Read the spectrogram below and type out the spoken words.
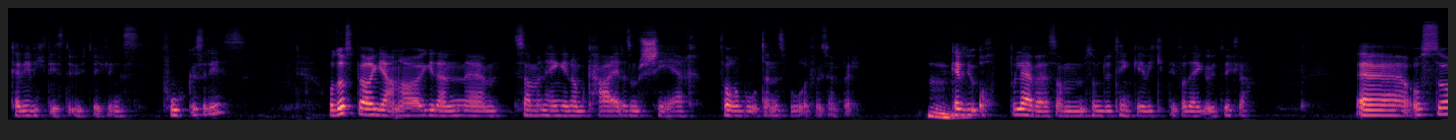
Hva er de viktigste utviklingsfokuset deres. Og da spør jeg gjerne i den eh, sammenhengen om hva er det som skjer for å bore denne sporet, f.eks. Mm. Hva er det du opplever som, som, du tenker er viktig for deg å utvikle? Eh, og så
